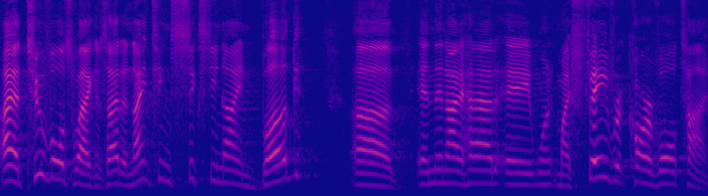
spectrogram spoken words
I had two Volkswagens. I had a 1969 Bug, and then I had a, one, my favorite car of all time,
